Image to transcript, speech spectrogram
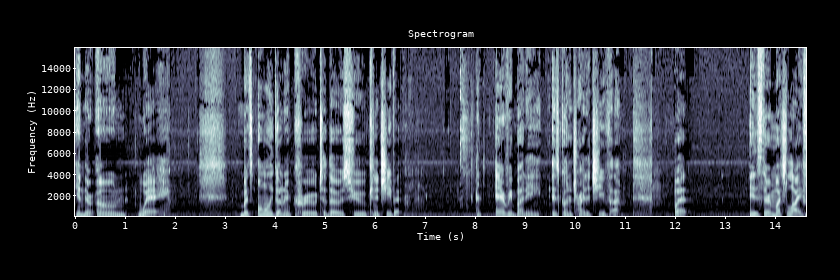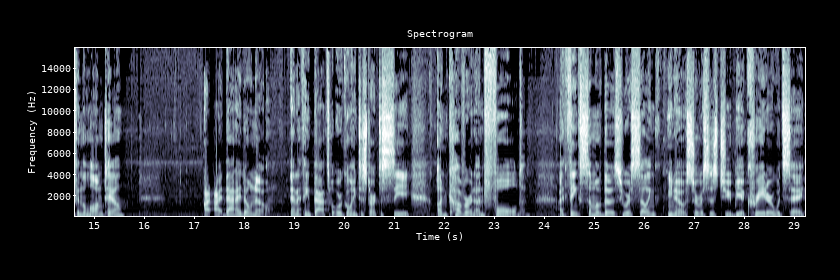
in their own way. But it's only going to accrue to those who can achieve it. And everybody is going to try to achieve that. But is there much life in the long tail? I, I, that I don't know. And I think that's what we're going to start to see uncover and unfold. I think some of those who are selling, you know, services to be a creator would say,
